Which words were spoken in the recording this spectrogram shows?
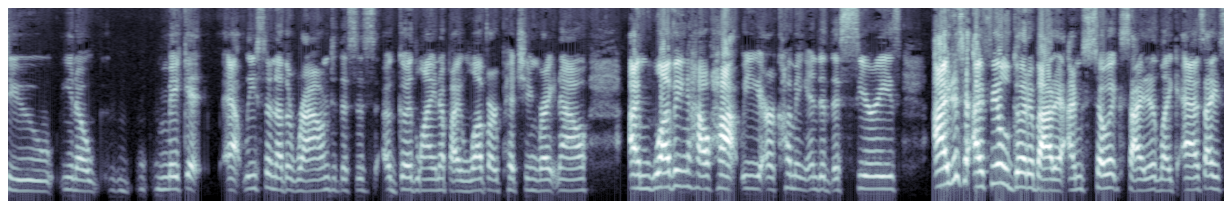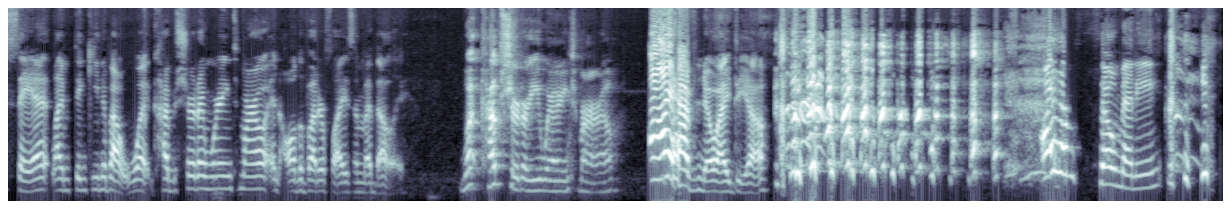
to, you know, make it at least another round. This is a good lineup. I love our pitching right now. I'm loving how hot we are coming into this series. I just I feel good about it. I'm so excited. Like as I say it, I'm thinking about what Cub shirt I'm wearing tomorrow and all the butterflies in my belly. What Cub shirt are you wearing tomorrow? I have no idea. I have so many.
